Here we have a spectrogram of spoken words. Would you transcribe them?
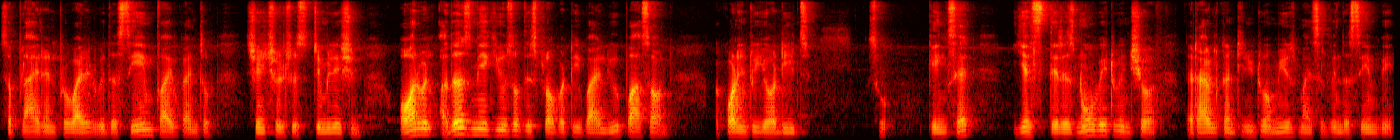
supplied and provided with the same five kinds of sensual stimulation, or will others make use of this property while you pass on according to your deeds? So, King said, Yes, there is no way to ensure that I will continue to amuse myself in the same way.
